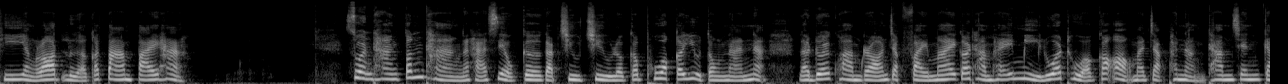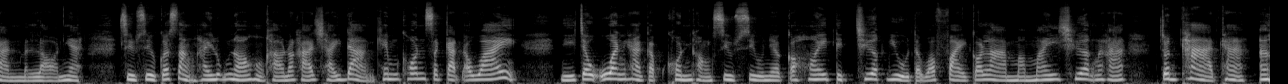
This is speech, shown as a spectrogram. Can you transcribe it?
ที่ยังรอดเหลือก็ตามไปค่ะ ส่วนทางต้นทางนะคะ เสี่ยวเกอกับชิวชิวแล้วก็พวกก็อยู่ตรงนั้นน่ะ แล้วด้วยความร้อนจากไฟไหม้ก็ทำให้หมี่ลวดถั่วก็ออกมาจากผนังถ้ำเช่นกันมันร้อนไงซิวซิวก็สั่งให้ลูกน้องของเขานะคะ ใช้ด่างเข้มข้นสกัดเอาไว้ นี้เจ้าอ้วนค่ะกับคนของซิวซิวเนี่ยก็ห้อยติดเชือกอยู่ แต่ว่าไฟก็ลามมาไหม้เชือกนะคะ จนขาดค่ะ เอา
